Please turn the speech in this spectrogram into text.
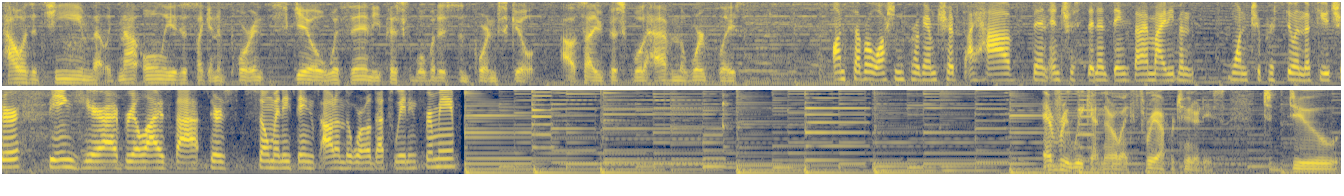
how as a team that like not only is this like an important skill within Episcopal, but it's an important skill outside of Episcopal to have in the workplace. On several Washington program trips, I have been interested in things that I might even want to pursue in the future. Being here, I've realized that there's so many things out in the world that's waiting for me. Every weekend, there are like three opportunities to do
